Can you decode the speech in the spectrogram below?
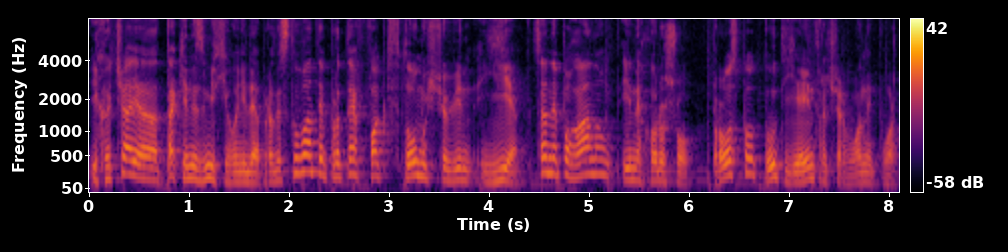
І хоча я так і не зміг його ніде протестувати, проте факт в тому, що він є. Це не погано і не хорошо. Просто тут є інфрачервоний порт.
